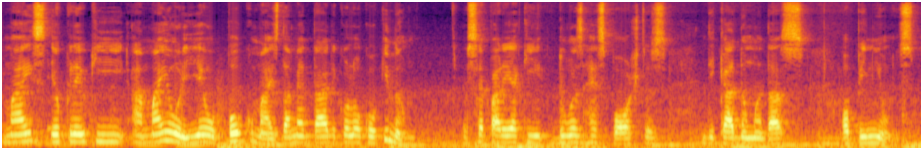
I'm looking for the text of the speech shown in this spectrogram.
mas eu creio que a maioria, ou pouco mais da metade, colocou que não. Eu separei aqui duas respostas de cada uma das opiniões.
